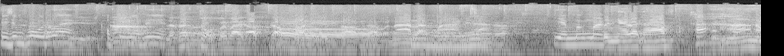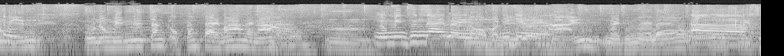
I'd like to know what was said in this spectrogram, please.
สีชมพูด้วย ขอบคุณค่ะพี่ แล้วก็จบไปไหมครับกับโอ้บ้านเอฟสามครับ น่ารักมากเลยนะนะเยี่ยมมาก เป็นไงล่ะครับค่ะฮะน้องวินโอ้น้องวินนี่ตั้งอกตั้งใจมากเลยนะครับผม อืมๆน้องมินเพิ่งได้ไปออกมาดีนิดเดียวด้วย เองไหน ค่ะไหนถึงไหนแล้วอ่าโอ้ส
